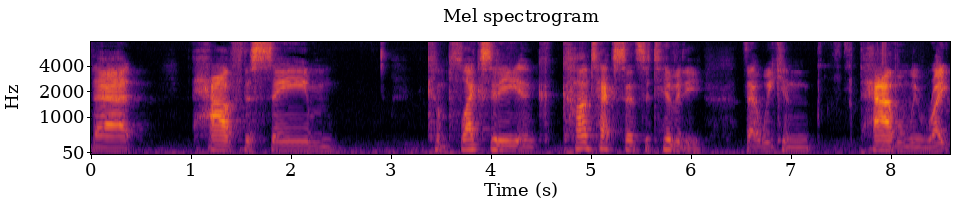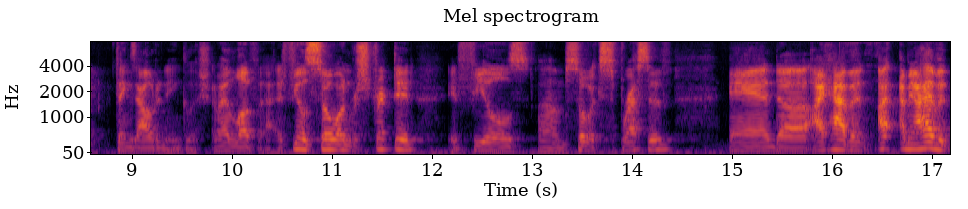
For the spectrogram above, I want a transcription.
that have the same complexity and context sensitivity that we can have when we write things out in English. And I love that. It feels so unrestricted. It feels um, so expressive. And uh, I haven't, I, I, mean, I haven't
